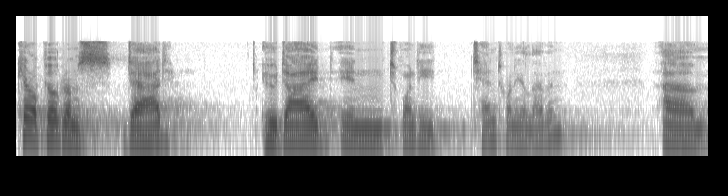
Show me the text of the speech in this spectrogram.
Carol Pilgrim's dad, who died in 2010, 2011, um,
